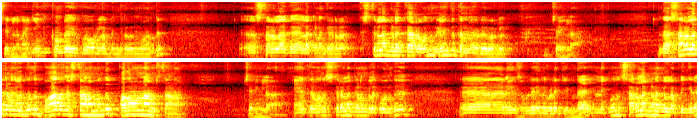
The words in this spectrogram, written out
சரிங்களா? நகைக்கு கொண்டே இருப்பவர்கள் அப்படிங்கிறவங்க வந்து அஹ், சரலக்க இலக்கணக்காரர் ஸ்திரலக்கணக்காரர் வந்து நிலைத்த தன்மையுடையவர்கள். சரிங்களா? இந்த சரலக்கணங்களுக்கு வந்து பாதகஸ்தானம் வந்து பதினொன்றாம் ஸ்தானம். சரிங்களா? நேற்று வந்து ஸ்திரலக்கணங்களுக்கு வந்து நிறைய சொல்லி வந்து விளக்கியிருந்தேன். இன்றைக்கி வந்து சரலக்கணங்கள் அப்படிங்கிற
